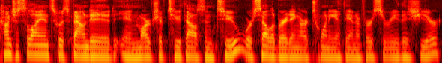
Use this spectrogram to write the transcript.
Conscious Alliance was founded in March of 2002. We're celebrating our 20th anniversary this year.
